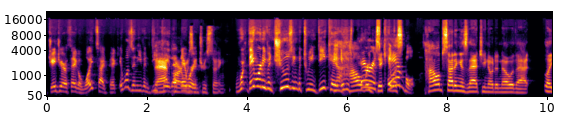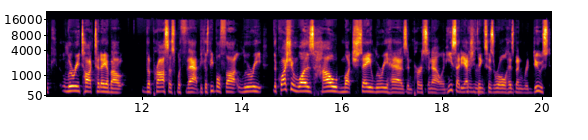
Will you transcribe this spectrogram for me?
JJ Arcega Whiteside pick, it wasn't even DK that, that they were interesting. Were, they weren't even choosing between DK. Yeah, it was Parris ridiculous. Campbell. How upsetting is that, you know, to know that like Lurie talked today about the process with that because people thought Lurie, the question was how much say Lurie has in personnel. And he said he actually mm-hmm. thinks his role has been reduced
